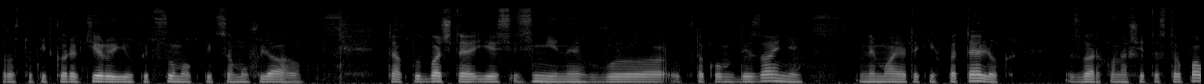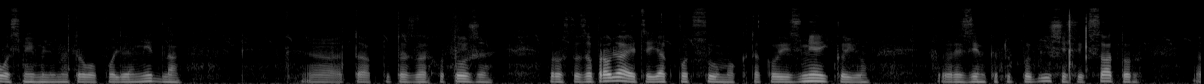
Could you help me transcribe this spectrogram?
просто підкоректирую підсумок під саму флягу. Так, тут бачите, є зміни в, в такому дизайні. Немає таких петельок. Зверху нашита стропа 8 мм поліамідна. Е, так, тут зверху теж просто заправляється як подсумок такою змійкою. Резинка тут побільше, фіксатор. Е,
